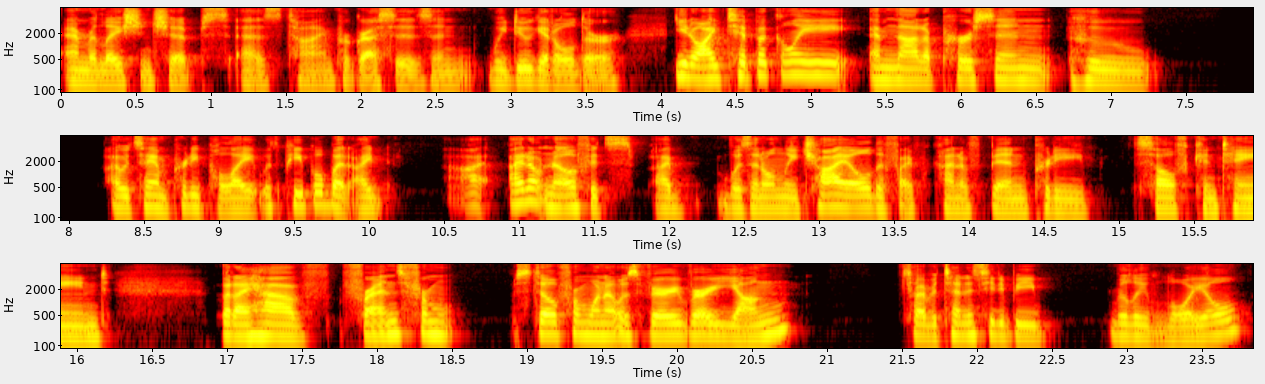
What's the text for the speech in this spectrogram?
and relationships as time progresses and we do get older. You know, I typically am not a person who I would say I'm pretty polite with people, but I, I, I don't know if it's I was an only child, if I've kind of been pretty self-contained, but I have friends from still from when I was very very young, so I have a tendency to be really loyal,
